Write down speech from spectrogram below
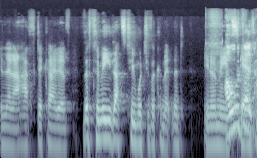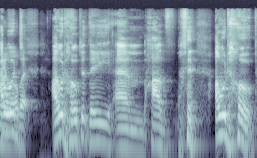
and then I have to kind of. To me, that's too much of a commitment. You know what I mean? I would like. me I a would. I would hope that they um have. I would hope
